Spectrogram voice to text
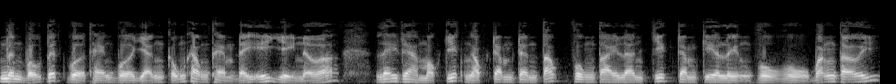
Ninh Vũ Tích vừa thẹn vừa giận cũng không thèm để ý gì nữa, lấy ra một chiếc ngọc trăm trên tóc, vung tay lên chiếc trăm kia liền vù vù bắn tới.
